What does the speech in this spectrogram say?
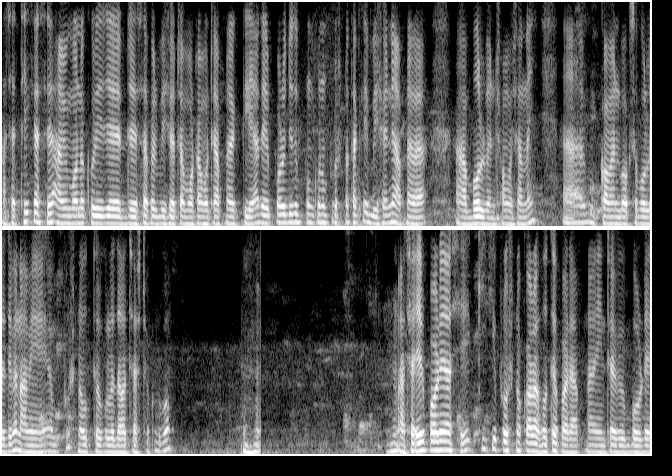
আচ্ছা ঠিক আছে, আমি মনে করি যে ড্রেস আপের বিষয়টা মোটামুটি আপনারা ক্লিয়ার এরপরে যদি কোন- প্রশ্ন থাকে এই বিষয় নিয়ে আপনারা বলবেন, সমস্যা নেই। কমেন্ট বক্সে বলে দেবেন, আমি প্রশ্ন উত্তরগুলো দেওয়ার চেষ্টা করব। আচ্ছা এরপরে আসি। কি কি প্রশ্ন করা হতে পারে আপনার ইন্টারভিউ বোর্ডে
